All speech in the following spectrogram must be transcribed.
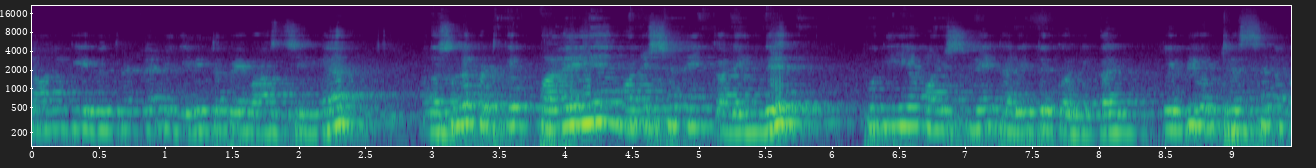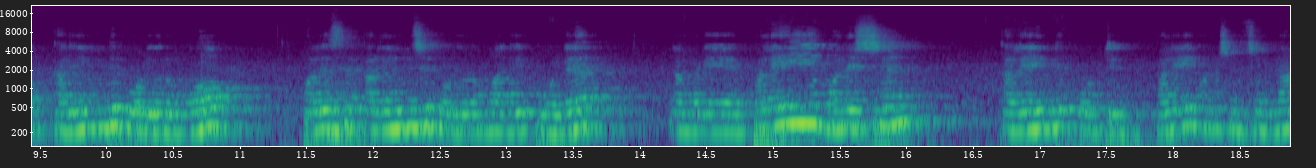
நான்கு இருபத்தி ரெண்டு நீங்கள் எடுத்து போய் வாசிச்சீங்க அங்கே சொல்லப்பட்டது பழைய மனுஷனை கலைந்து புதிய மனுஷனை தரித்துக் கொள்ளுங்கள். எப்படி ஒரு ட்ரெஸ்ஸை நம்ம கலைந்து போடுகிறோமோ பழசை கலைஞ்சு போடுகிறோமோ அதே போல நம்முடைய பழைய மனுஷன் கலைந்து போட்டு பழைய மனுஷன் சொன்னா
